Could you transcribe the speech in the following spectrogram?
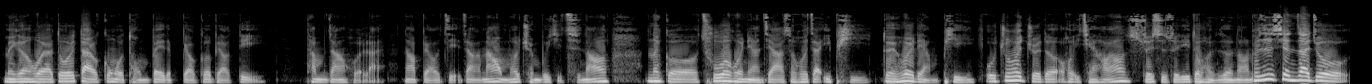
每个人回来都会带跟我同辈的表哥表弟，他们这样回来。然后表姐这样，然后我们会全部一起吃。然后那个初二回娘家的时候，会在一批，对，会两批。我就会觉得哦，以前好像随时随地都很热闹。可是现在就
